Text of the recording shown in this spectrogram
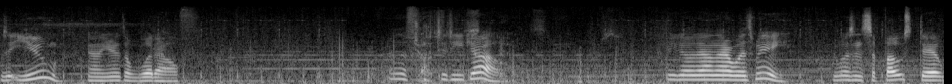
Is it you? No, you're the wood elf. Where the fuck did he go? He go down there with me? He wasn't supposed to.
